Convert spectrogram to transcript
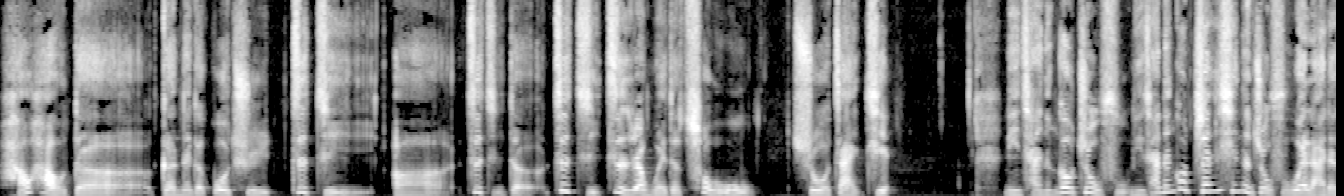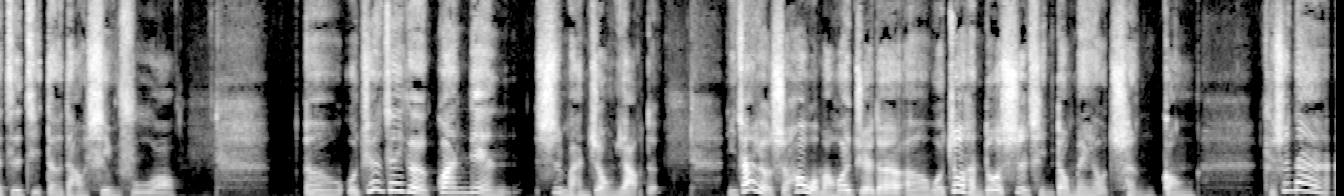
好好的跟那个过去自己。呃，自己的自己自认为的错误说再见，你才能够祝福，你才能够真心的祝福未来的自己得到幸福哦。嗯、我觉得这个观念是蛮重要的。你知道，有时候我们会觉得，嗯、我做很多事情都没有成功，可是那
